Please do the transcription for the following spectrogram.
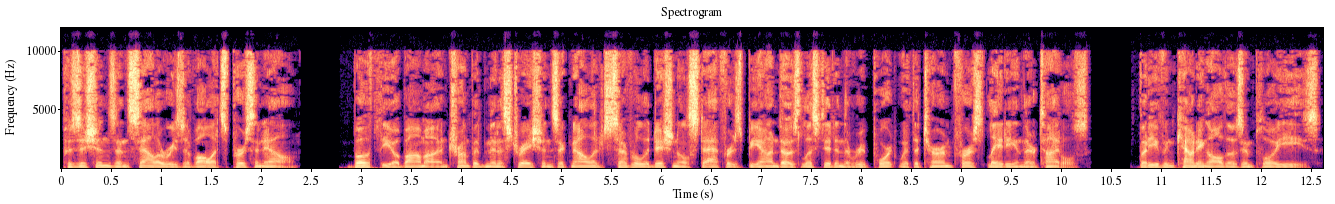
positions and salaries of all its personnel. Both the Obama and Trump administrations acknowledged several additional staffers beyond those listed in the report with the term First Lady in their titles. But even counting all those employees,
